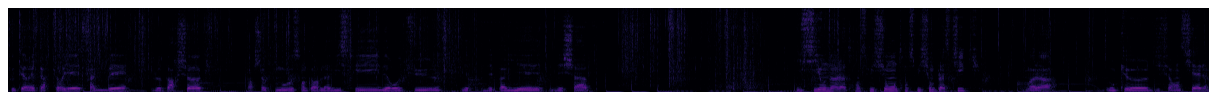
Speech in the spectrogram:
Tout est répertorié, sac B, le pare-choc, pare-choc mousse, encore de la visserie, des rotules, des, paliers, des chapes. Ici on a la transmission, transmission plastique, voilà, donc euh, différentiel,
